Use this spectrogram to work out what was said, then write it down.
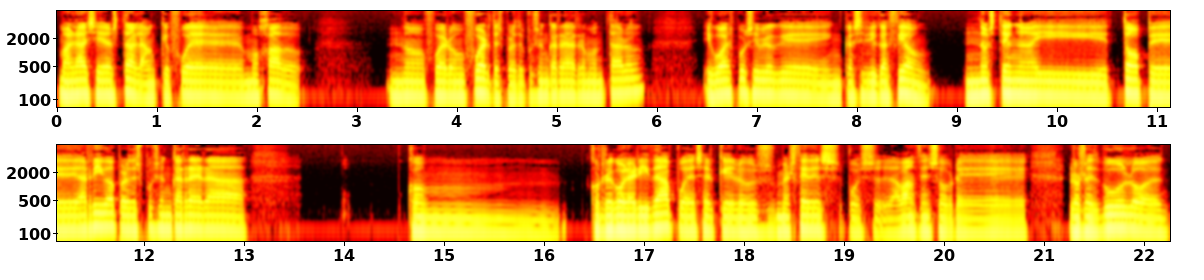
Malasia y Australia, aunque fue mojado, no fueron fuertes, pero después en carrera remontaron. Igual es posible que en clasificación no estén ahí tope arriba, pero después en carrera con, con regularidad puede ser que los Mercedes pues avancen sobre los Red Bull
